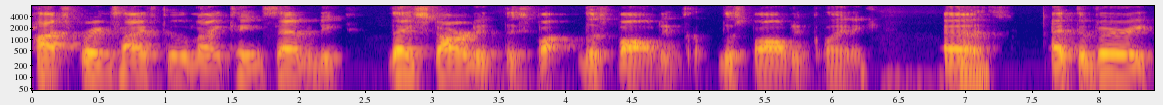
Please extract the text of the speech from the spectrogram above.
Hot Springs High School, 1970. They started the Sp- the Spalding the Spalding Clinic uh, yes. at the very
